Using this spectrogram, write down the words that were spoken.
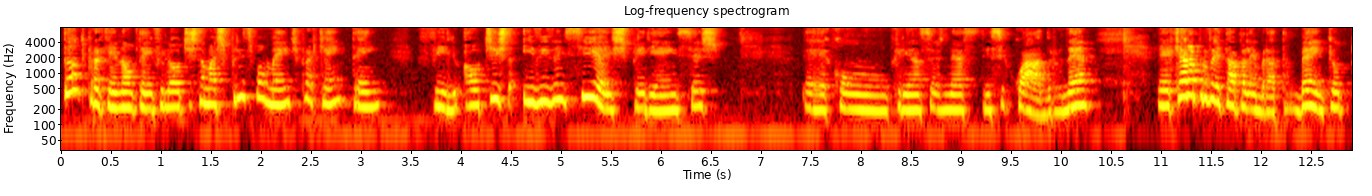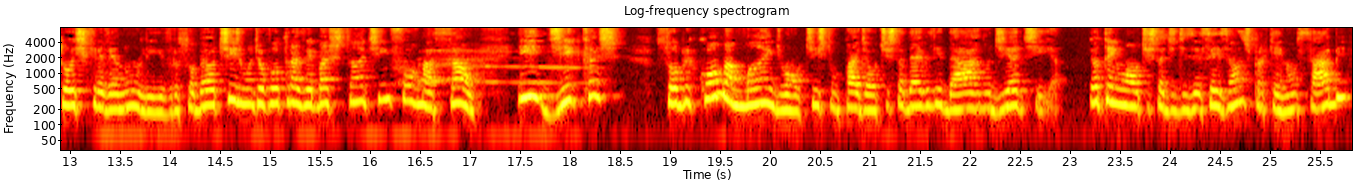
tanto para quem não tem filho autista, mas principalmente para quem tem filho autista e vivencia experiências é, com crianças nesse, nesse quadro, né? É, quero aproveitar para lembrar também que eu estou escrevendo um livro sobre autismo, onde eu vou trazer bastante informação e dicas sobre como a mãe de um autista, um pai de autista, deve lidar no dia a dia. Eu tenho um autista de 16 anos, para quem não sabe,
